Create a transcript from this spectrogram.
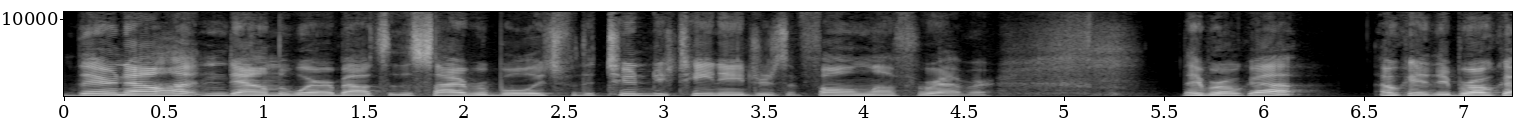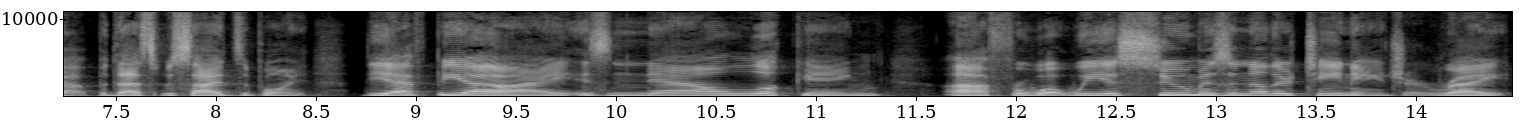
They're now hunting down the whereabouts of the cyber bullies for the two teenagers that fall in love forever. They broke up. Okay, they broke up, but that's besides the point. The FBI is now looking uh, for what we assume is another teenager, right?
